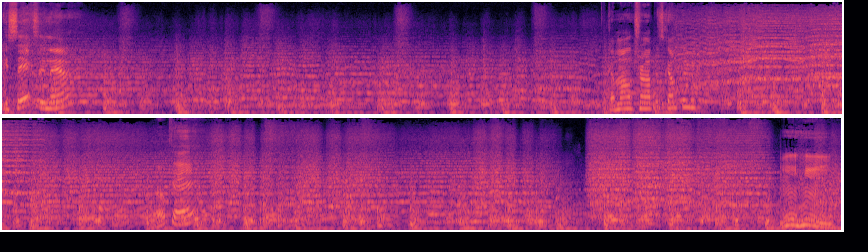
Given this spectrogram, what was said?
Make it sexy now. Come on, trumpets, come through. Okay. Hey,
